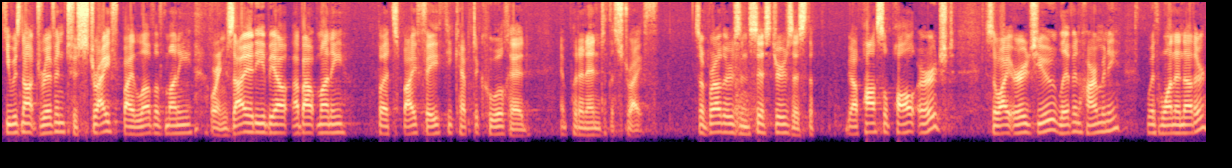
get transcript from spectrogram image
He was not driven to strife by love of money or anxiety about money, but by faith he kept a cool head and put an end to the strife. So, brothers and sisters, as the Apostle Paul urged, So I urge you, live in harmony with one another.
